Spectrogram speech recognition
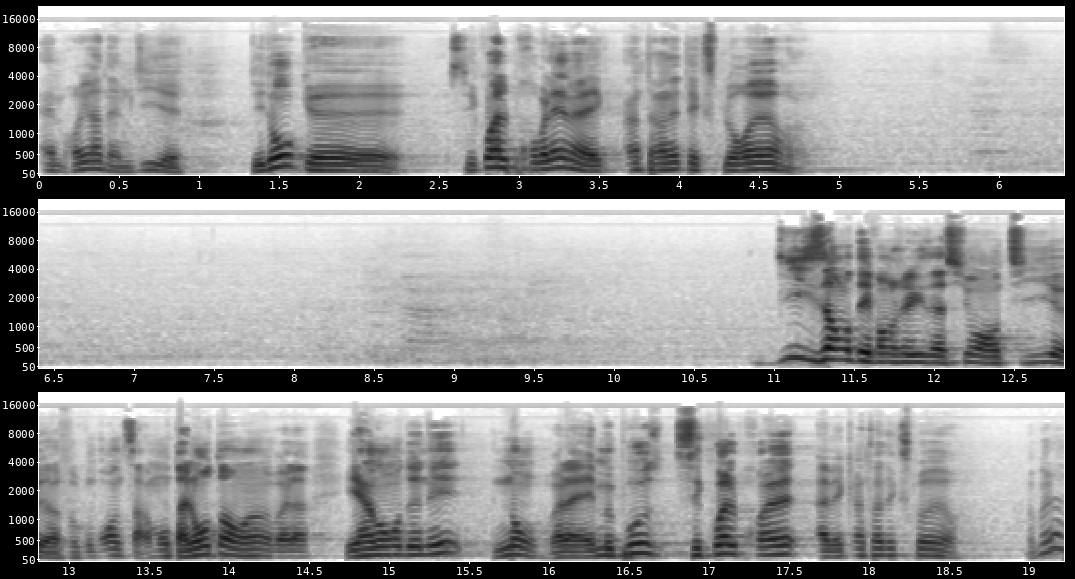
elle me regarde, elle me dit Dis donc, c'est quoi le problème avec Internet Explorer? Dix ans d'évangélisation anti, il faut comprendre, ça remonte à longtemps, hein, voilà. Et à un moment donné, non, voilà, elle me pose, c'est quoi le problème avec Internet Explorer? Ben Voilà,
